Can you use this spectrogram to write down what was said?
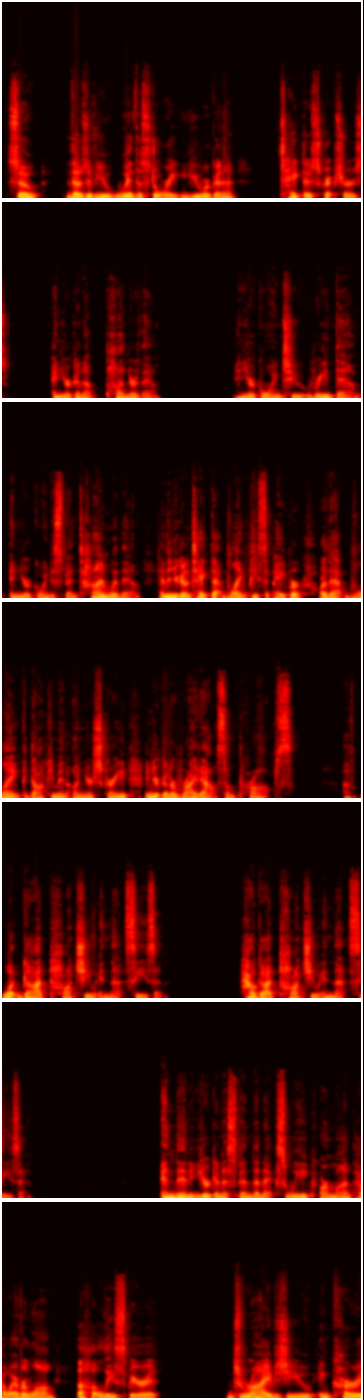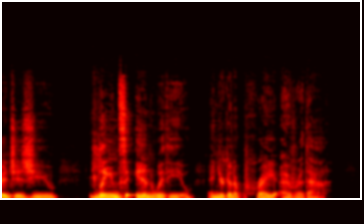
So, those of you with the story, you are going to take those scriptures and you're going to ponder them and you're going to read them and you're going to spend time with them. And then you're going to take that blank piece of paper or that blank document on your screen and you're going to write out some prompts of what God taught you in that season, how God taught you in that season. And then you're going to spend the next week or month, however long the Holy Spirit drives you, encourages you, leans in with you, and you're going to pray over that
